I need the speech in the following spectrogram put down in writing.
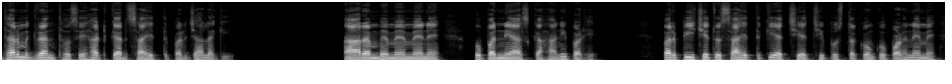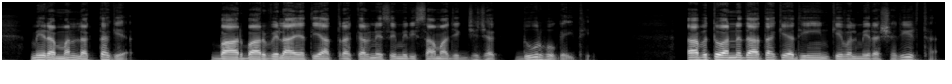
धर्म ग्रंथों से हटकर साहित्य पर जा लगी। आरंभ में मैंने उपन्यास कहानी पढ़े, पर पीछे तो साहित्य की अच्छी अच्छी पुस्तकों को पढ़ने में मेरा मन लगता गया। बार बार विलायत यात्रा करने से मेरी सामाजिक झिझक दूर हो गई थी। अब तो अन्नदाता के अधीन केवल मेरा शरीर था।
